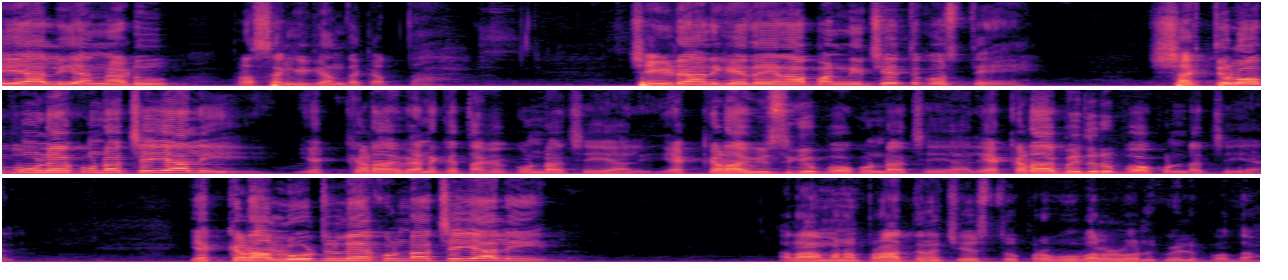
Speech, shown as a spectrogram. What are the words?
చేయాలి అన్నాడు ప్రసంగి గంధకర్త చేయడానికి ఏదైనా పని చేతికొస్తే శక్తి లోపం లేకుండా చేయాలి. ఎక్కడా వెనక తగ్గకుండా చేయాలి. ఎక్కడా విసిగిపోకుండా చేయాలి. ఎక్కడా బెదిరిపోకుండా చేయాలి. ఎక్కడా లోటు లేకుండా చేయాలి. అలా మనం ప్రార్థన చేస్తూ ప్రభు బలలోనికి వెళ్ళిపోదాం.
